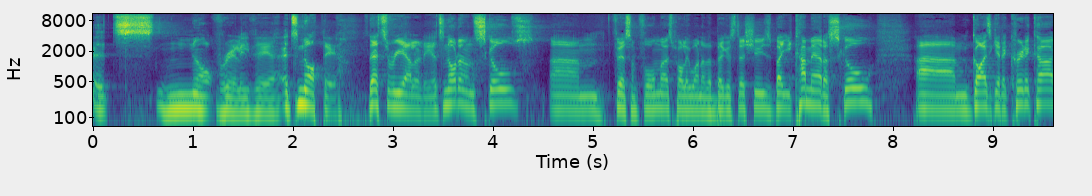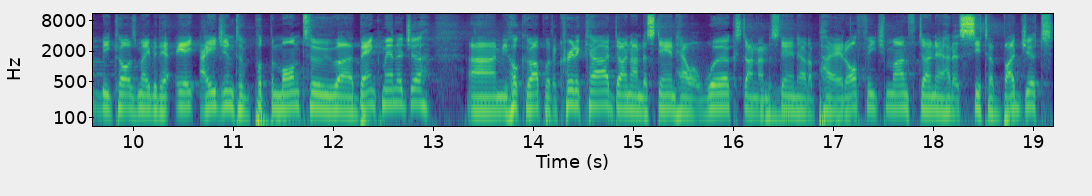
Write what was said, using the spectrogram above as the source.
it's not really there. It's not there. That's the reality. It's not in schools. Um, first and foremost, probably one of the biggest issues. But you come out of school, um, guys get a credit card because maybe their a- agent have put them on to a bank manager. Um, you hook you up with a credit card, don't understand how it works, don't understand how to pay it off each month, don't know how to set a budget.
